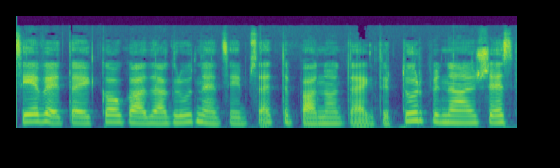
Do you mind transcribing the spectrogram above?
sievietei, kaut kādā grūtniecības etapā noteikti ir turpinājušies.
